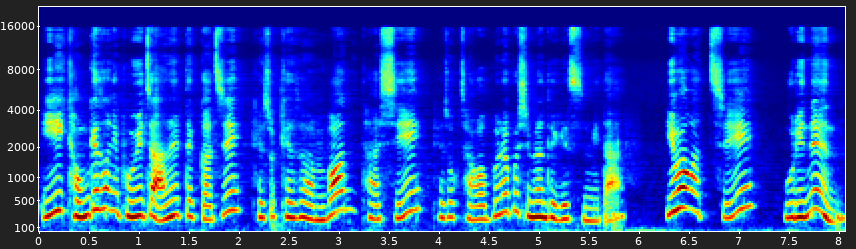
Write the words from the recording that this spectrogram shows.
이 경계선이 보이지 않을 때까지 계속해서 한번 다시 계속 작업을 해보시면 되겠습니다. 이와 같이 우리는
